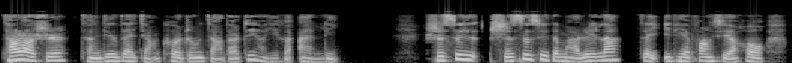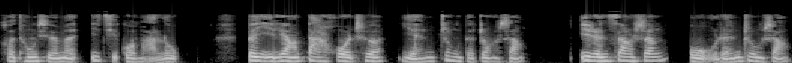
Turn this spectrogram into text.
曹老师曾经在讲课中讲到这样一个案例：十岁十四岁的马瑞拉在一天放学后和同学们一起过马路，被一辆大货车严重的撞伤，一人丧生，五人重伤。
